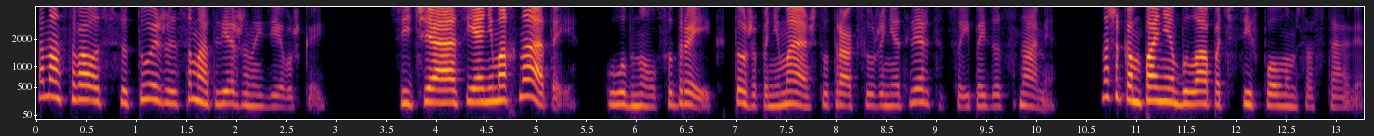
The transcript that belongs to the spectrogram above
она оставалась все той же самоотверженной девушкой. «Сейчас я не мохнатый!» — улыбнулся Дрейк, тоже понимая, что Тракса уже не отвертится и пойдет с нами. Наша компания была почти в полном составе.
